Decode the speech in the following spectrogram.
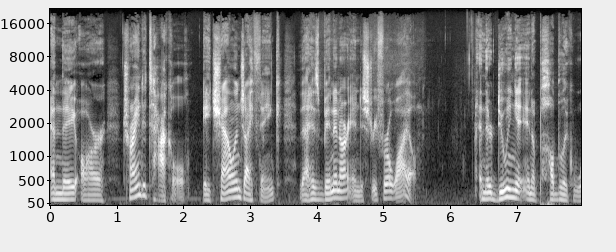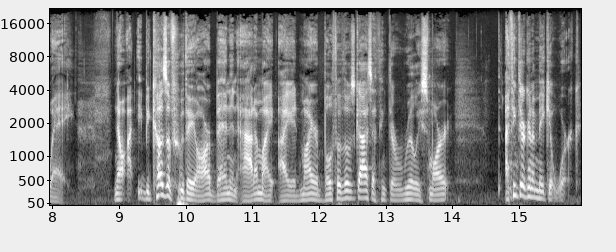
And they are trying to tackle a challenge, I think, that has been in our industry for a while. And they're doing it in a public way. Now, because of who they are, Ben and Adam, I, I admire both of those guys. I think they're really smart. I think they're going to make it work.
